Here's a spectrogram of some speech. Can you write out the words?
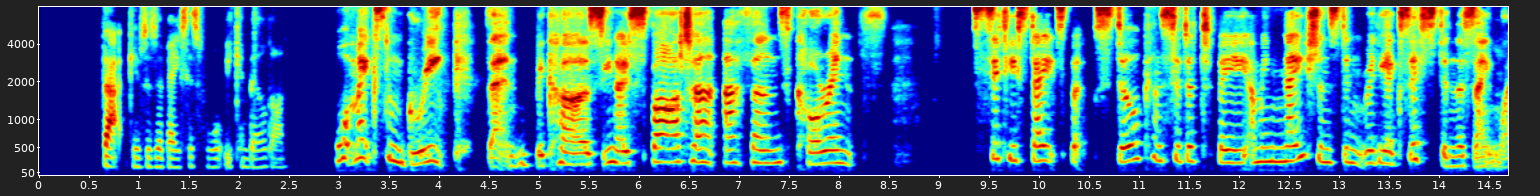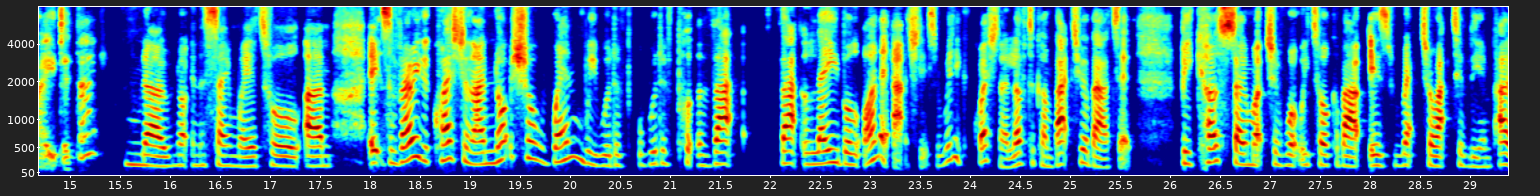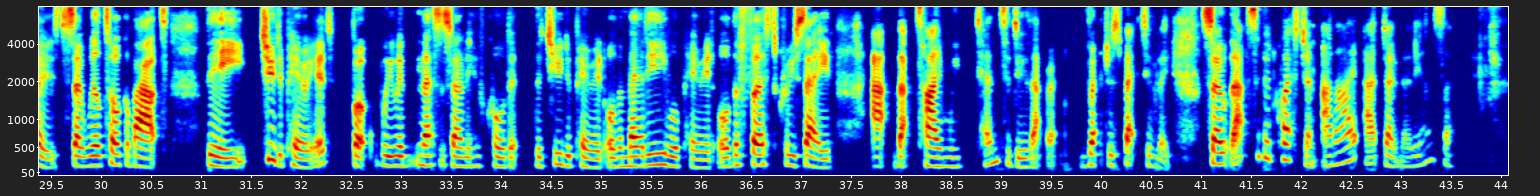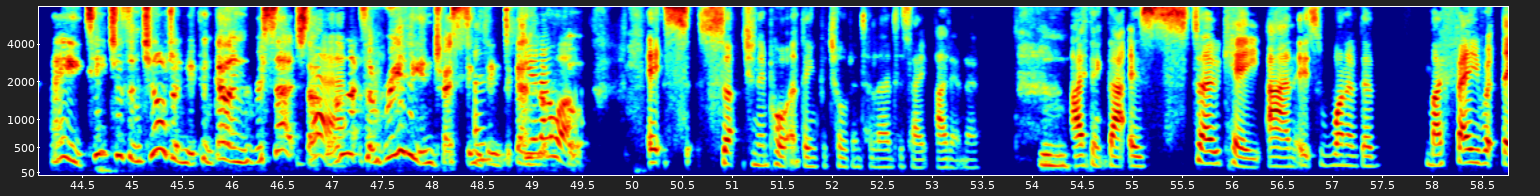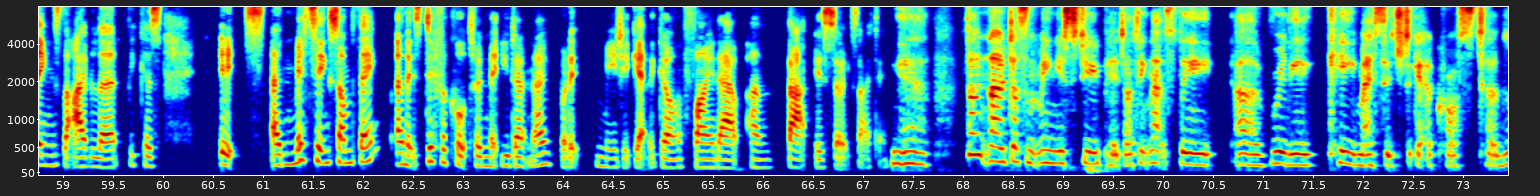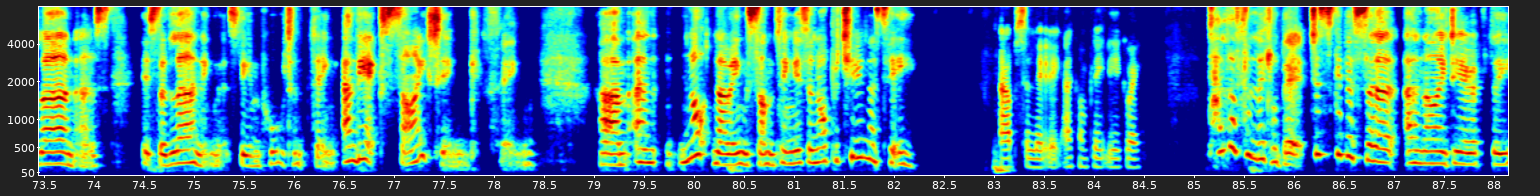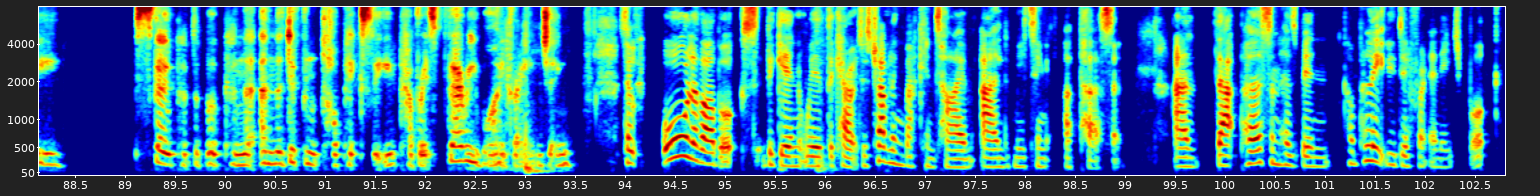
that gives us a basis for what we can build on. What makes them Greek then? Because, you know, Sparta, Athens, Corinth, city states, but still considered to be, I mean, nations didn't really exist in the same way, did they? No, not in the same way at all. Um, it's a very good question. I'm not sure when we would have would have put that that label on it actually. It's a really good question. I love to come back to you about it. Because so much of what we talk about is retroactively imposed. So we'll talk about the tudor period but we would necessarily have called it the tudor period or the medieval period or the first crusade at that time. We tend to do that re- retrospectively. So that's a good question and I, I don't know the answer hey teachers and children you can go and research that yeah. one that's a really interesting and thing to go you know what for it's such an important thing for children to learn to say, I don't know. Mm. I think that is so key. And it's one of the my favorite things that I've learned because it's admitting something and it's difficult to admit you don't know, but it means you get to go and find out. And that is so exciting. Yeah. Don't know doesn't mean you're stupid. I think that's the uh, really key message to get across to learners. It's the learning that's the important thing and the exciting thing. Um, and not knowing something is an opportunity. Absolutely. I completely agree. Tell us a little bit, just give us a, an idea of the scope of the book and the, and the different topics that you cover. It's very wide ranging. So, all of our books begin with the characters traveling back in time and meeting a person. And that person has been completely different in each book.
